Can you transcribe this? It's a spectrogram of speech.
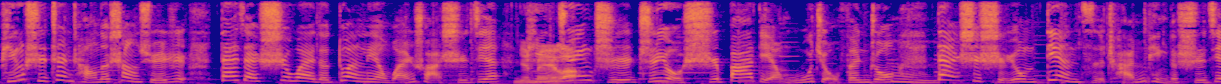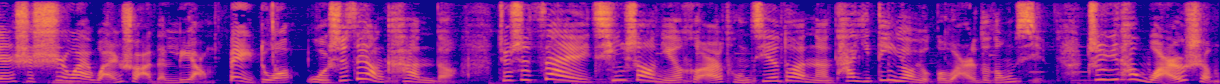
平时正常的上学日，待在室外的锻炼玩耍时间平均值只有十八点五九分钟，嗯但是使用电子产品的时间是室外玩耍的两倍多。我是这样看的，就是在青少年和儿童阶段呢，他一定要有个玩儿的东西。至于他玩什么，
